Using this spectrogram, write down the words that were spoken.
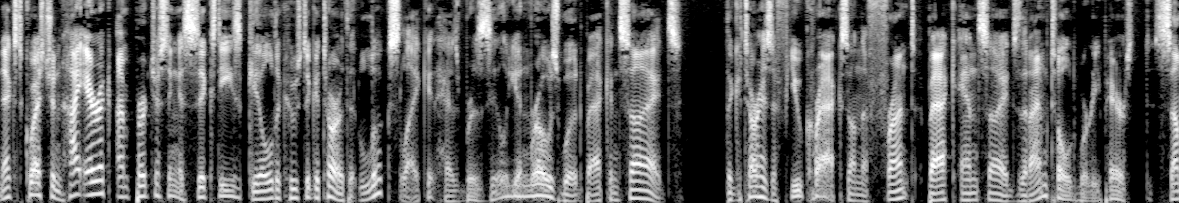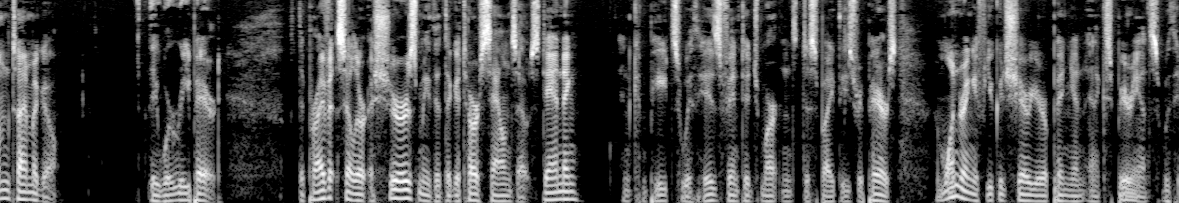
Next question. Hi, Eric. I'm purchasing a 60s Guild acoustic guitar that looks like it has Brazilian rosewood back and sides. The guitar has a few cracks on the front, back, and sides that I'm told were repaired some time ago. They were repaired. The private seller assures me that the guitar sounds outstanding and competes with his vintage Martins despite these repairs. I'm wondering if you could share your opinion and experience with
